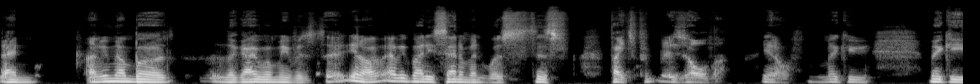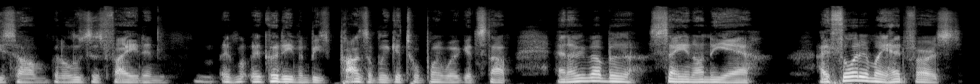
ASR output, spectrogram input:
and I remember the guy with me was, uh, you know, everybody's sentiment was this fight is over. You know, Micky, Micky's um going to lose this fight, and it, it could even be possibly get to a point where it gets stopped. And I remember saying on the air, I thought in my head first,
